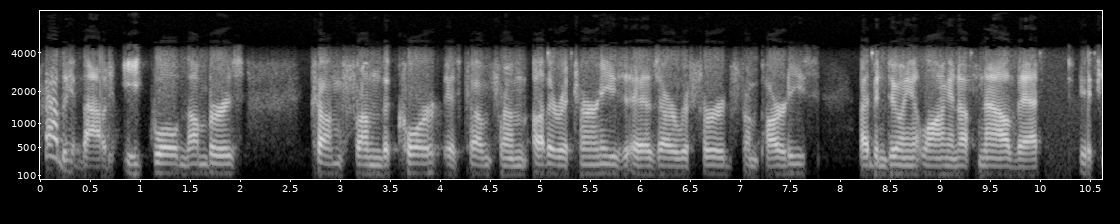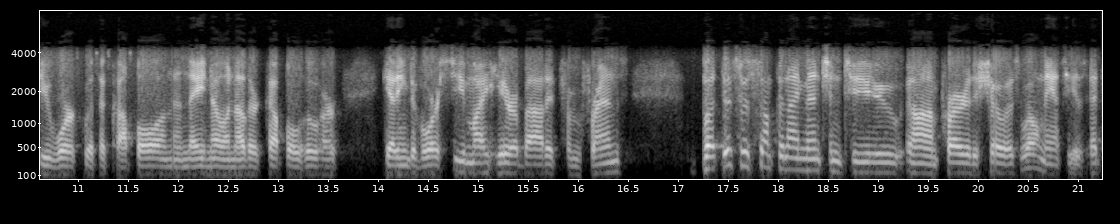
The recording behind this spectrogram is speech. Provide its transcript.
probably about equal numbers come from the court, it's come from other attorneys as are referred from parties. I've been doing it long enough now that if you work with a couple and then they know another couple who are getting divorced, you might hear about it from friends. But this was something I mentioned to you um, prior to the show as well, Nancy, is that,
